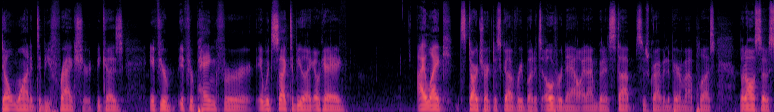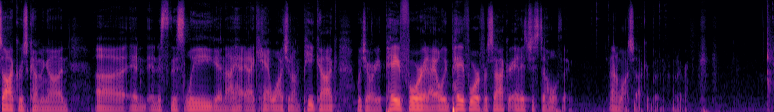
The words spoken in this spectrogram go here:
don't want it to be fractured because if you're if you're paying for, it would suck to be like, okay, I like Star Trek Discovery, but it's over now, and I'm going to stop subscribing to Paramount Plus. But also, soccer's coming on uh, and and it's this league, and I and I can't watch it on Peacock, which I already pay for, and I only pay for it for soccer, and it's just a whole thing. I don't watch soccer, but whatever.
